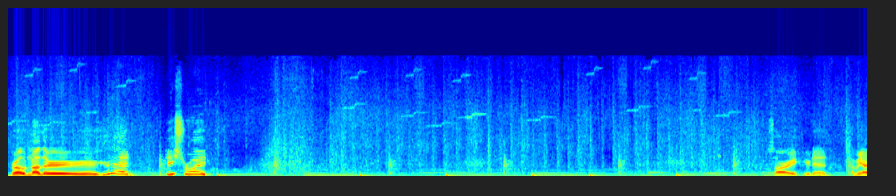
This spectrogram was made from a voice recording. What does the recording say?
Broadmother, you're dead. Destroyed. Sorry, you're dead. I mean, I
